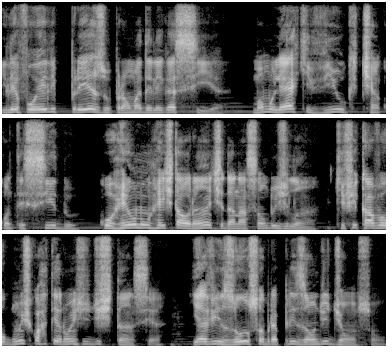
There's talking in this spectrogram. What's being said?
e levou ele preso para uma delegacia. Uma mulher que viu o que tinha acontecido correu num restaurante da nação do Islã, que ficava a alguns quarteirões de distância, e avisou sobre a prisão de Johnson.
